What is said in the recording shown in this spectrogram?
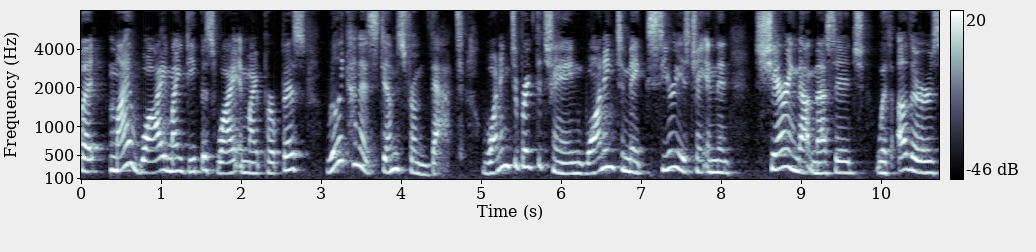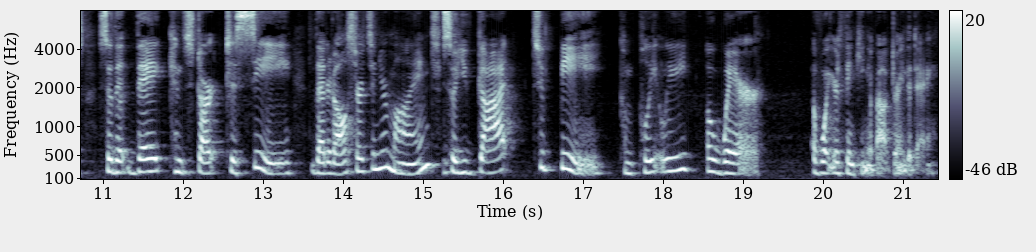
but my why, my deepest why and my purpose really kind of stems from that. Wanting to break the chain, wanting to make serious change, and then sharing that message with others so that they can start to see that it all starts in your mind. So you've got to be completely aware of what you're thinking about during the day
